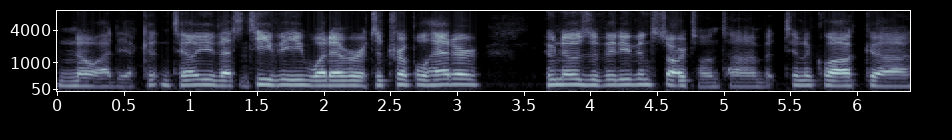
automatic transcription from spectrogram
No idea. Couldn't tell you. That's mm. TV. Whatever. It's a triple header. Who knows if it even starts on time? But ten o'clock, uh,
